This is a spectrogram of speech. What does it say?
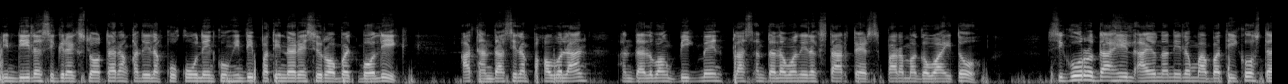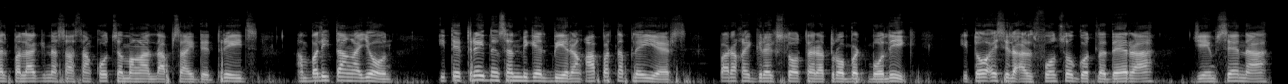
hindi lang si Greg Slaughter ang kanilang kukunin kung hindi pati na rin si Robert Bolick. At handa silang pakawalan ang dalawang big men plus ang dalawa nilang starters para magawa ito. Siguro dahil ayaw na nilang mabatikos dahil palagi nasasangkot sa mga lopsided trades, ang balita ngayon, ite-trade ng San Miguel Beer ang apat na players para kay Greg Slaughter at Robert Bolick ito ay sila Alfonso Gotladera, James Sena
